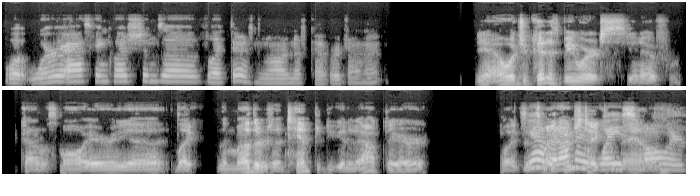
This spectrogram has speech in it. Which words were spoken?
what we're asking questions of, like there's not enough coverage on it. Yeah, what you could is be where it's you know from kind of a small area. Like the mothers attempted to get it out there. Like yeah, but I know way smaller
